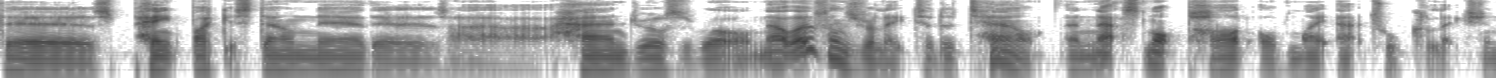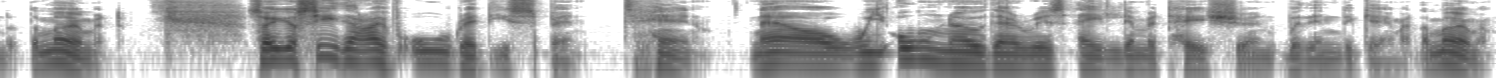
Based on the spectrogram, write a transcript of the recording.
There's paint buckets down there, there's uh, hand drills as well. Now, those ones relate to the town, and that's not part of my actual collection at the moment. So you'll see that I've already spent 10. Now, we all know there is a limitation within the game at the moment.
